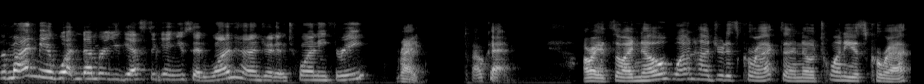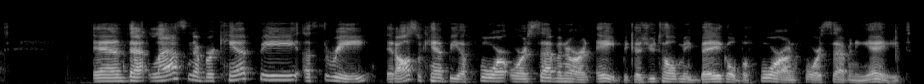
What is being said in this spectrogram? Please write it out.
Remind me of what number you guessed again. You said 123. Right. Okay. All right. So I know 100 is correct. I know 20 is correct. And that last number can't be a three. It also can't be a four or a seven or an eight because you told me bagel before on 478.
